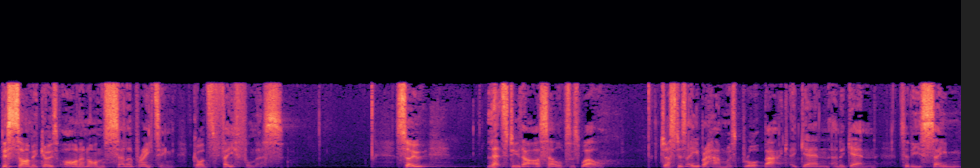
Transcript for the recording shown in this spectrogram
This psalm, it goes on and on celebrating God's faithfulness. So let's do that ourselves as well. Just as Abraham was brought back again and again to these same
